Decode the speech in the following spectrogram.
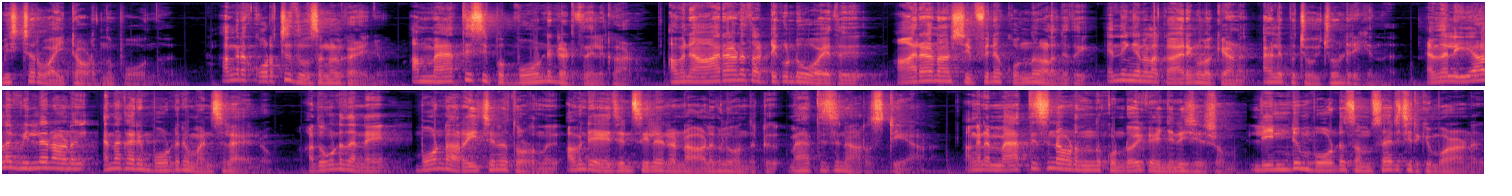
മിസ്റ്റർ വൈറ്റ് അവിടെ നിന്ന് പോകുന്നത്. അങ്ങനെ കുറച്ച് ദിവസങ്ങൾ കഴിഞ്ഞു. ആ മാത്യൂസ് ഇപ്പൊ ബോണ്ടിന്റെ അടുത്ത് നിൽക്കുകയാണ് അവൻ ആരാണ് തട്ടിക്കൊണ്ടുപോയത്? ആരാണ് ആ ഷിഫിനെ കൊന്നു കളഞ്ഞത്? എന്നിങ്ങനെയുള്ള കാര്യങ്ങളൊക്കെയാണ് അയാൾ ഇപ്പൊ ചോദിച്ചുകൊണ്ടിരിക്കുന്നത് എന്നാൽ ഇയാൾ വില്ലനാണ് എന്ന കാര്യം ബോണ്ടിന് മനസ്സിലായല്ലോ. അതുകൊണ്ട് തന്നെ ബോണ്ട് അറിയിച്ചതിനെ തുടർന്ന് അവന്റെ ഏജൻസിയിലെ രണ്ട് ആളുകൾ വന്നിട്ട് മാത്യൂസിനെ അറസ്റ്റ് ചെയ്യാണ്. അങ്ങനെ മാത്യൂസിനെ അവിടെ നിന്ന് കൊണ്ടുപോയി കഴിഞ്ഞതിന് ശേഷം ലിൻഡും ബോണ്ടും സംസാരിച്ചിരിക്കുമ്പോഴാണ്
